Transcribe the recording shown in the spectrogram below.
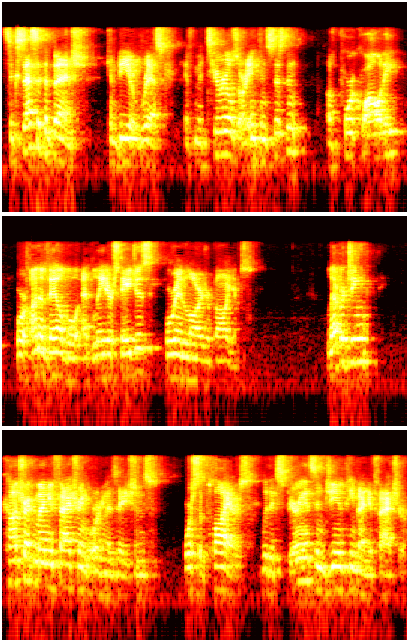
Success at the bench can be at risk if materials are inconsistent, of poor quality, or unavailable at later stages or in larger volumes. Leveraging contract manufacturing organizations or suppliers with experience in GMP manufacture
